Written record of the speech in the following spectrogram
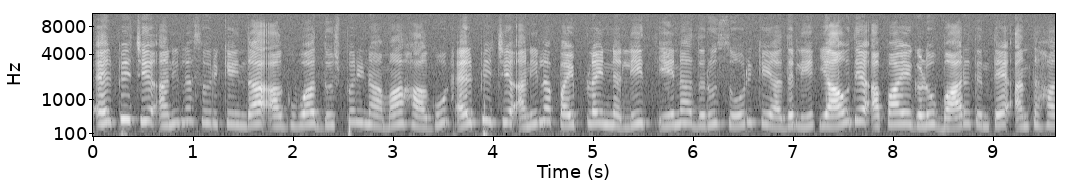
ಎಲ್ಪಿಜಿ ಅನಿಲ ಸೋರಿಕೆಯಿಂದ ಆಗುವ ದುಷ್ಪರಿಣಾಮ ಹಾಗೂ ಎಲ್ಪಿಜಿ ಅನಿಲ ಪೈಪ್ಲೈನ್ನಲ್ಲಿ ಏನಾದರೂ ಸೋರಿಕೆಯಾದಲ್ಲಿ ಯಾವುದೇ ಅಪಾಯಗಳು ಬಾರದಂತೆ ಅಂತಹ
